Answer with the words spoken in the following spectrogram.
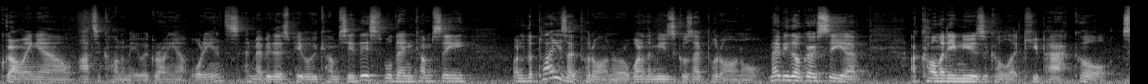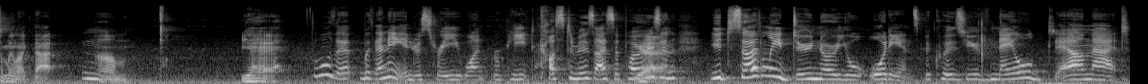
growing our arts economy, we're growing our audience, and maybe those people who come see this will then come see one of the plays I put on, or one of the musicals I put on, or maybe they'll go see a, a comedy musical at QPAC or something like that. Um, yeah. Well, with any industry, you want repeat customers, I suppose, Yeah. and you certainly do know your audience because you've nailed down that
